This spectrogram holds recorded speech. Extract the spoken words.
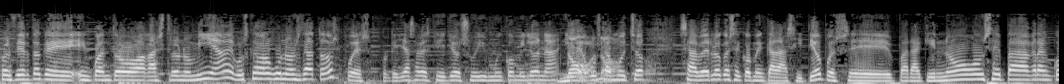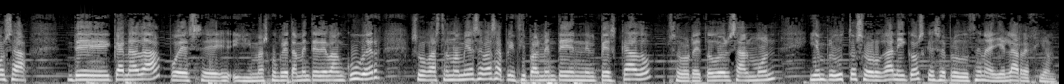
Por cierto que en cuanto a gastronomía, he buscado algunos datos, pues porque ya sabes que yo soy muy comilona y me gusta mucho saber lo que se come en cada sitio. Pues eh, para quien no sepa gran cosa de Canadá, pues eh, y más concretamente de Vancouver, su gastronomía se basa principalmente en el pescado, sobre todo el salmón, y en productos orgánicos que se producen allí en la región.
